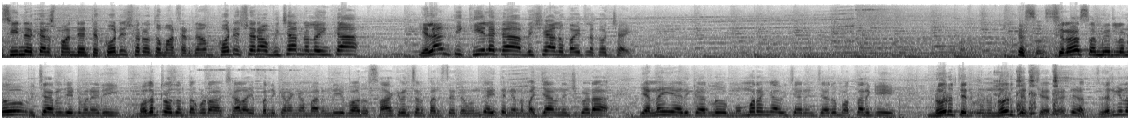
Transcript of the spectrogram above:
సీనియర్ కరెస్పాండెంట్ కోటేశ్వరరావుతో మాట్లాడదాం. కోటేశ్వరరావు విచారణలో ఇంకా ఎలాంటి కీలక విషయాలు బయటకు వచ్చాయి? ఎస్ సమీర్లను విచారణ చేయడం అనేది మొదటి రోజంతా కూడా చాలా ఇబ్బందికరంగా మారింది. వారు సహకరించిన పరిస్థితి ఉంది. అయితే నిన్న మధ్యాహ్నం నుంచి కూడా ఎన్ఐఏ అధికారులు ముమ్మరంగా విచారించారు. మొత్తానికి నోరు తెరి నోరు తెరిచారు. అంటే జరిగిన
